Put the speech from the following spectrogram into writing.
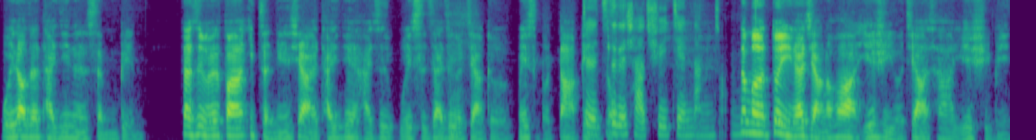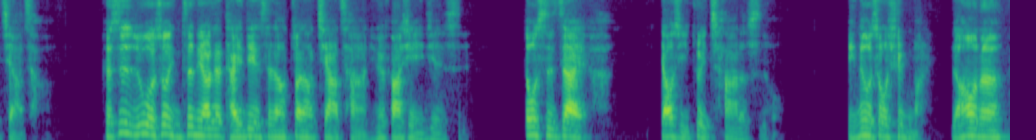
围绕在台积电的身边，但是你会发现一整年下来，台积电还是维持在这个价格没什么大对变动。这个小区间当中，那么对你来讲的话，也许有价差，也许没价差。可是如果说你真的要在台电身上赚到价差，你会发现一件事，都是在消息最差的时候，你那个时候去买，然后呢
